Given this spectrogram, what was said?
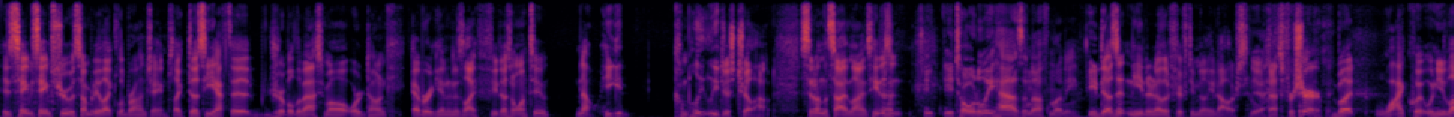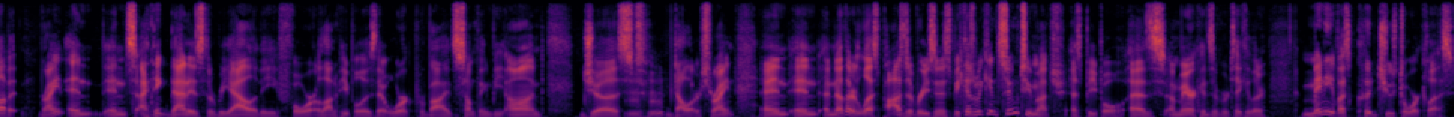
the same same's true with somebody like LeBron James. Like, does he have to dribble the basketball or dunk ever again in his life if he doesn't want to? No, he could completely just chill out, sit on the sidelines. He doesn't. He, he totally has enough money. He doesn't need another fifty million dollars. Yeah. That's for sure. but why quit when you love it, right? And and I think that is the reality for a lot of people is that work provides something beyond just mm-hmm. dollars, right? And and another less positive reason is because we consume too much as people, as Americans in particular. Many of us could choose to work less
